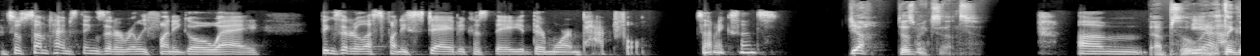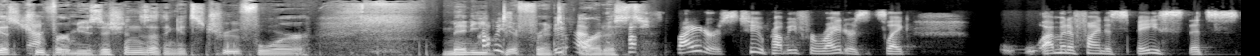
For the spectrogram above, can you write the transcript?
And so sometimes things that are really funny go away. Things that are less funny stay because they they're more impactful. Does that make sense? Yeah, it does make sense. Um, Absolutely. Yeah, I think that's true yeah. for musicians. I think it's true for many probably, different yeah, artists. Writers too. Probably for writers. It's like I'm going to find a space that's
